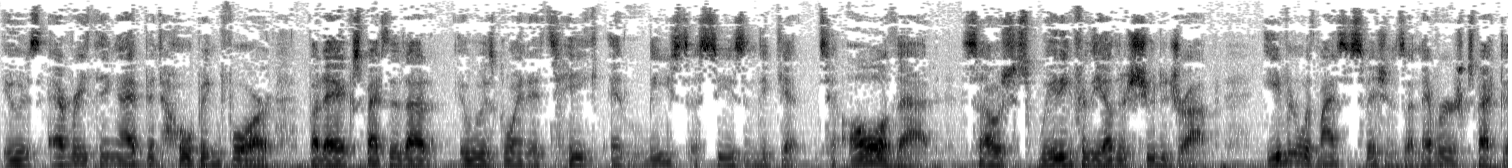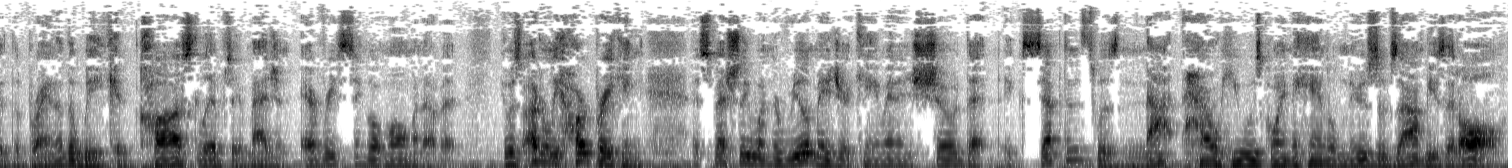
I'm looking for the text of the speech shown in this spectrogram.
It was everything I've been hoping for, but I expected that it was going to take at least a season to get to all of that, so I was just waiting for the other shoe to drop. Even with my suspicions, I never expected the brain of the week had caused Liv to imagine every single moment of it. It was utterly heartbreaking, especially when the real Major came in and showed that acceptance was not how he was going to handle news of zombies at all.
